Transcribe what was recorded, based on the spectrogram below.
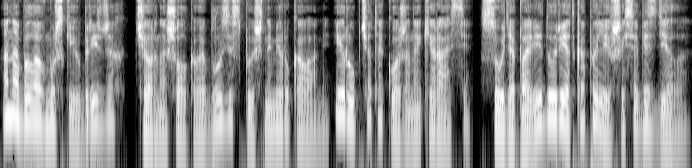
Она была в мужских бриджах, черной шелковой блузе с пышными рукавами и рубчатой кожаной керасе, судя по виду, редко пылившейся без дела.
